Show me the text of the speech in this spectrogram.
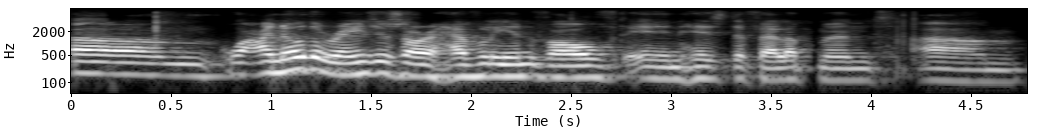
Um, well, I know the Rangers are heavily involved in his development. Um,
